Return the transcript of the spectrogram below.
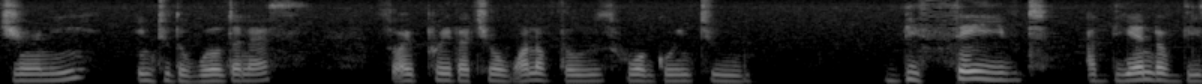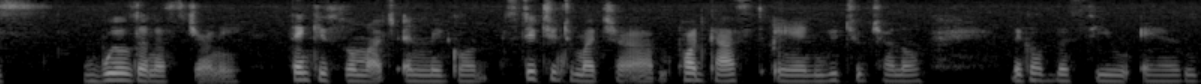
journey into the wilderness. So I pray that you're one of those who are going to be saved at the end of this wilderness journey. Thank you so much, and may God stay tuned to my ch- um, podcast and YouTube channel. May God bless you and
